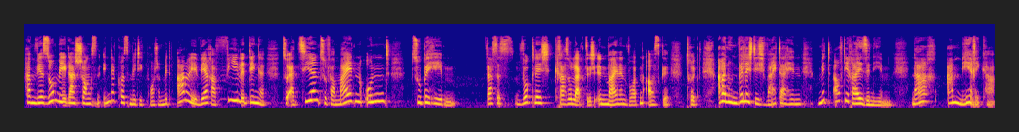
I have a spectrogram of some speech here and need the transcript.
haben wir so mega Chancen in der Kosmetikbranche mit Aloe Vera viele Dinge zu erzielen, zu vermeiden und zu beheben. Das ist wirklich krassolaktisch in meinen Worten ausgedrückt. Aber nun will ich dich weiterhin mit auf die Reise nehmen nach Amerika.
